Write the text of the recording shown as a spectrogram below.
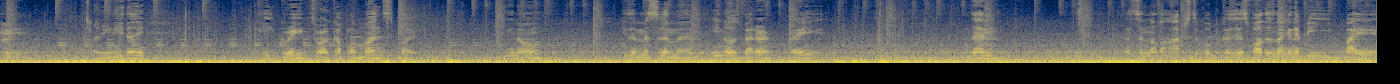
I mean, he doesn't he grieved for a couple of months, but you know, he's a Muslim man. He knows better, right? And then that's another obstacle because his father's not gonna be by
